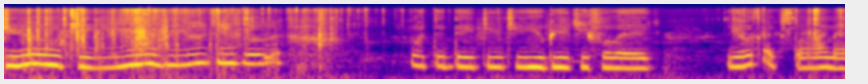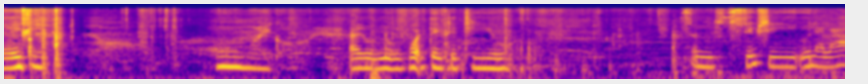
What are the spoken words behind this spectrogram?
do to you, beautiful? What did they do to you, beautiful egg? You look like slime egg. Oh my god. I don't know what they did to you. Some sushi. Ooh la la.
